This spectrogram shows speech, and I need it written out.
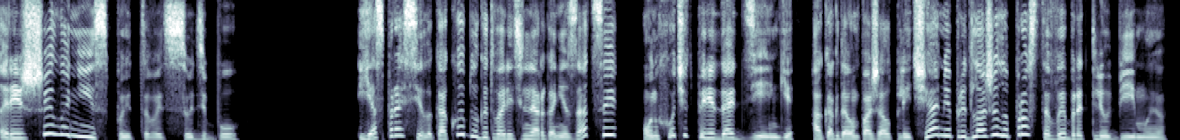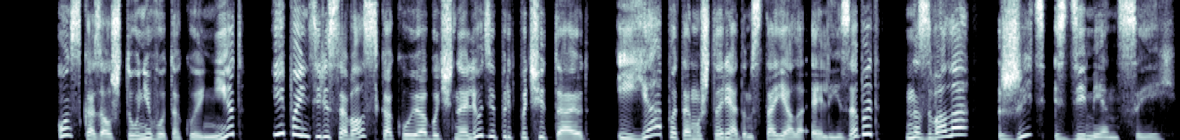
решила не испытывать судьбу. Я спросила, какой благотворительной организации он хочет передать деньги, а когда он пожал плечами, предложила просто выбрать любимую. Он сказал, что у него такой нет, и поинтересовался, какую обычно люди предпочитают. И я, потому что рядом стояла Элизабет, назвала «жить с деменцией».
